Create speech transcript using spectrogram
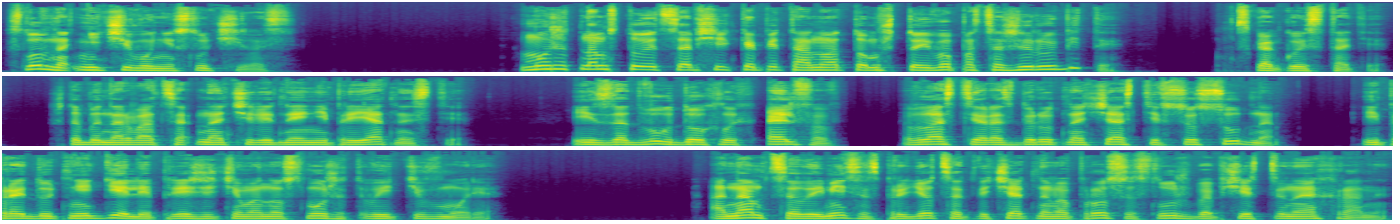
словно ничего не случилось. Может, нам стоит сообщить капитану о том, что его пассажиры убиты? С какой стати? Чтобы нарваться на очередные неприятности? Из-за двух дохлых эльфов власти разберут на части все судно и пройдут недели, прежде чем оно сможет выйти в море. А нам целый месяц придется отвечать на вопросы службы общественной охраны.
